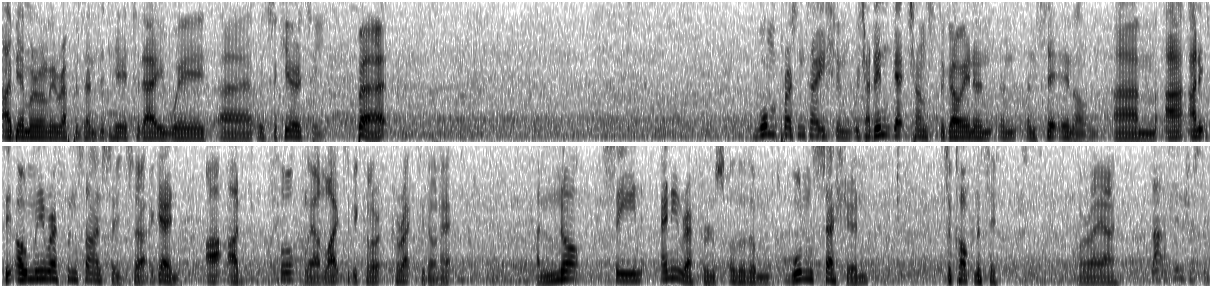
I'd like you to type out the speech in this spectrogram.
IBM are only represented here today with uh, with security, but one presentation which I didn't get a chance to go in and, and, and sit in on, um, uh, and it's the only reference I've seen. So again, I, I'd hopefully I'd like to be cor- corrected on it. I'm not seeing any reference other than one session to cognitive or AI. That's interesting.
